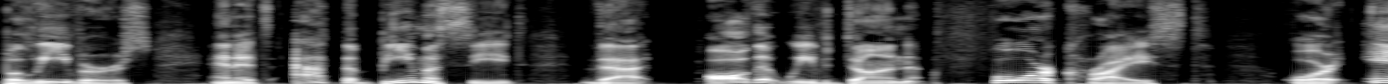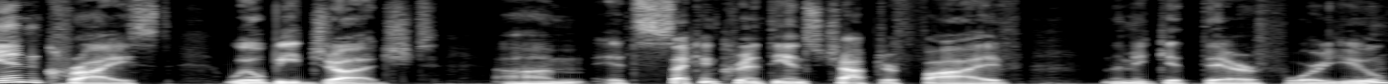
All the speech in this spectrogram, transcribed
believers, and it's at the Bema seat that all that we've done for Christ or in Christ will be judged. Um, it's Second Corinthians chapter five. Let me get there for you,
